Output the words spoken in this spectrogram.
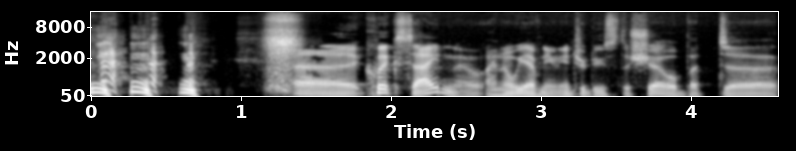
that's uh, quick side note: I know we haven't even introduced the show, but uh,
